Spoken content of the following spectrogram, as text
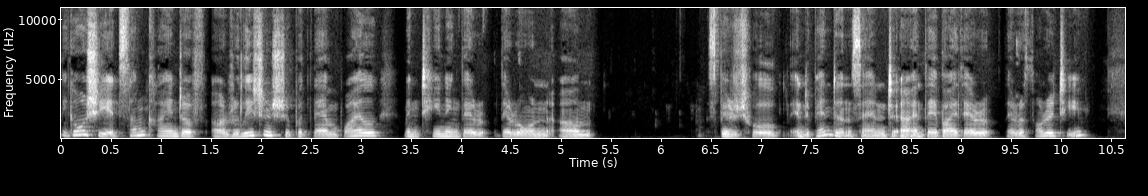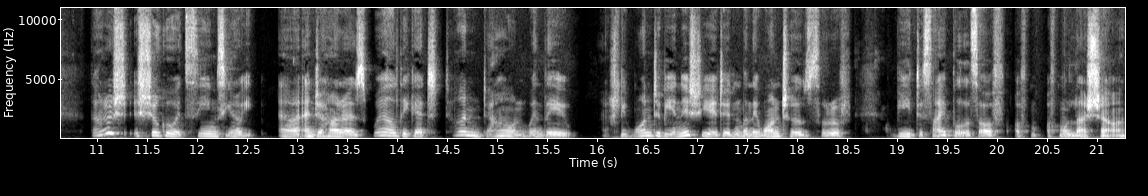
negotiate some kind of uh, relationship with them while maintaining their their own um, spiritual independence and uh, and thereby their their authority. Dara Shikoh, it seems, you know, uh, and Jahanara as well, they get turned down when they actually want to be initiated and when they want to sort of be disciples of, of, of Mullah Shah.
